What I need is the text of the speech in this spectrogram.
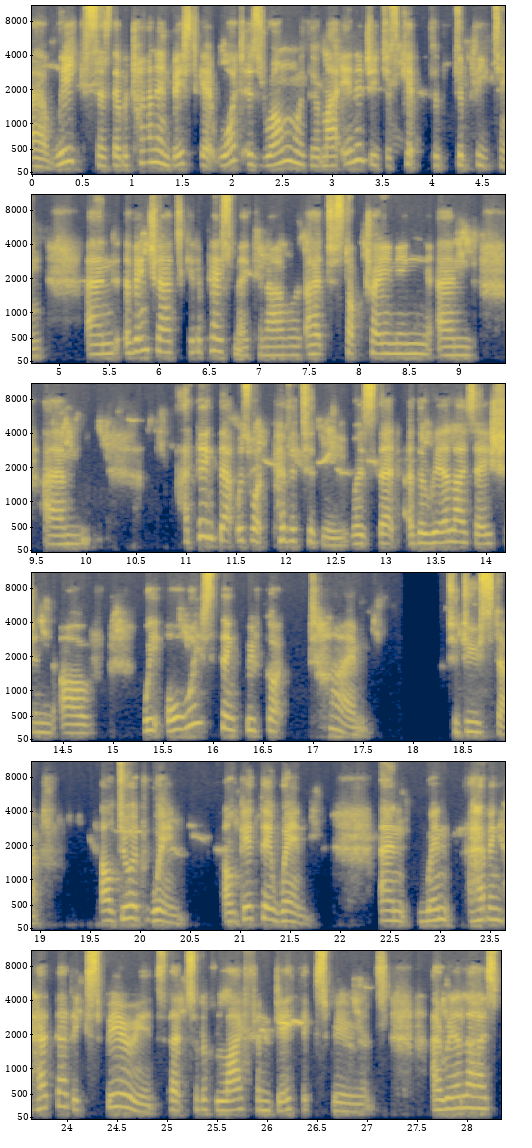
uh, weeks as they were trying to investigate what is wrong with her. My energy just kept de- depleting. And eventually I had to get a pacemaker and I, was, I had to stop training. And um, I think that was what pivoted me was that the realization of we always think we've got time to do stuff. I'll do it when. I'll get there when. And when having had that experience, that sort of life and death experience, I realized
